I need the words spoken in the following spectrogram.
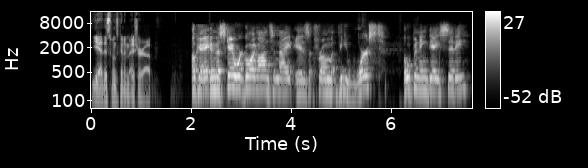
yeah, this one's going to measure up. Okay, and the scale we're going on tonight is from the worst opening day city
